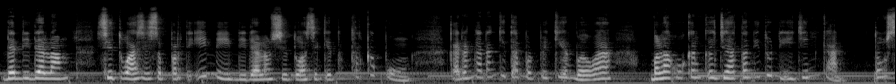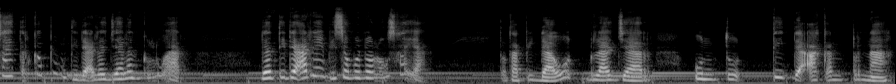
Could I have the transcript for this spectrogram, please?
Dan di dalam situasi seperti ini, di dalam situasi kita terkepung, kadang-kadang kita berpikir bahwa melakukan kejahatan itu diizinkan. Toh saya terkepung, tidak ada jalan keluar. dan tidak ada yang bisa menolong saya. Tetapi Daud belajar untuk tidak akan pernah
